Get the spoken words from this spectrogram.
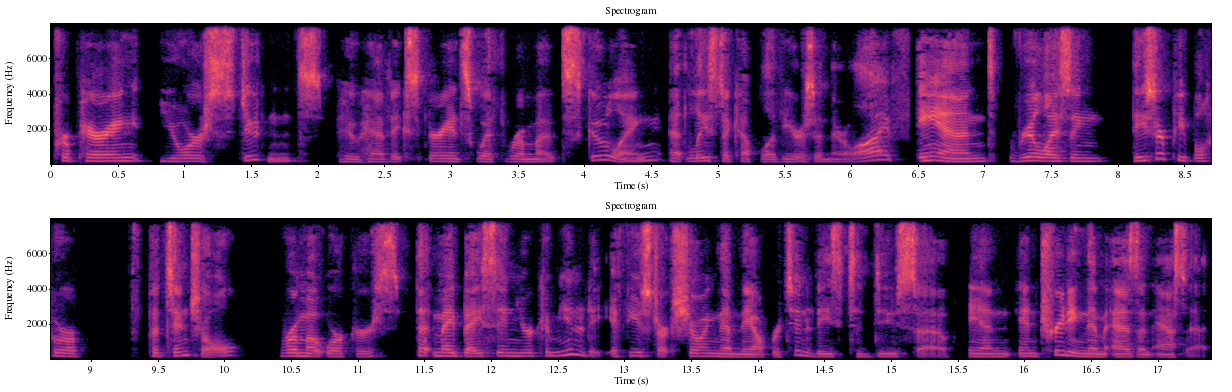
preparing your students who have experience with remote schooling at least a couple of years in their life and realizing these are people who are potential remote workers that may base in your community if you start showing them the opportunities to do so and and treating them as an asset.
